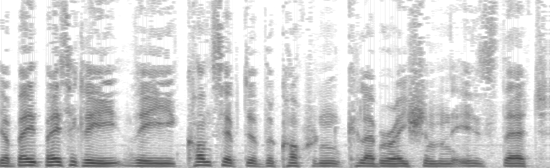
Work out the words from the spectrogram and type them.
Yeah, ba- basically the concept of the Cochrane collaboration is that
